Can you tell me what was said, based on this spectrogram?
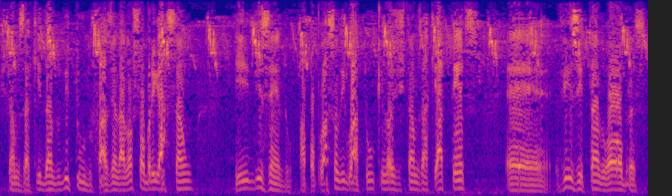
estamos aqui dando de tudo, fazendo a nossa obrigação e dizendo à população de Iguatu que nós estamos aqui atentos é, visitando obras,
